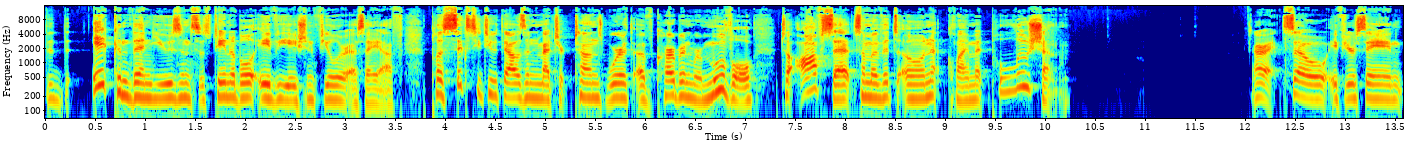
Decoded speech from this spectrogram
It can then use in sustainable aviation fuel or SAF, plus 62,000 metric tons worth of carbon removal to offset some of its own climate pollution. All right, so if you're saying,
